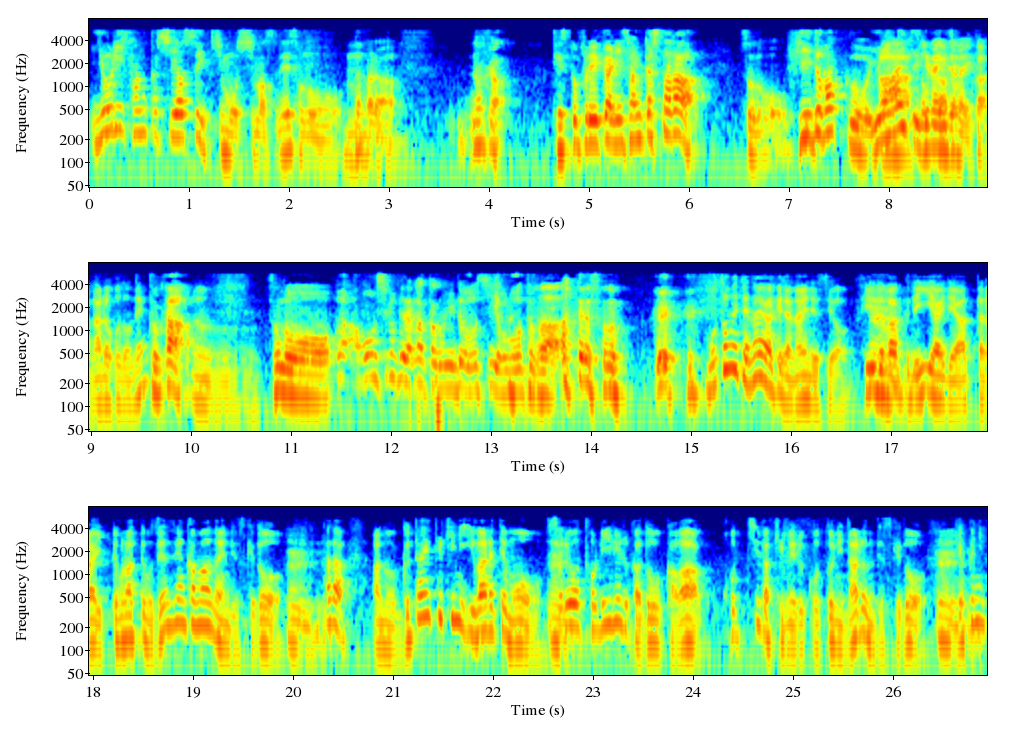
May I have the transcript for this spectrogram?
より参加しやすい気もしますね。その、だから、なんか、テストプレイ会に参加したら、その、フィードバックをー言わないといけないんじゃないか。なるほどね。とかうんうんうん。その、うわ、面白くなかったのにどうしようとか、その、求めてないわけじゃないんですよ。フィードバックでいいアイデアあったら言ってもらっても全然構わないんですけど、うん。ただあの、具体的に言われても、うんそれを取り入れるかどうかは、こっちが決めることになるんですけど、うん逆に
